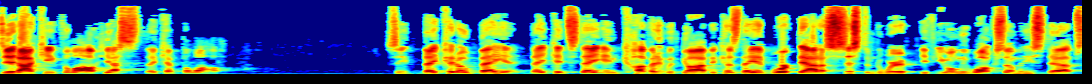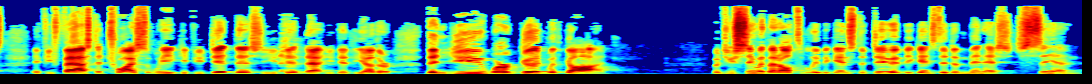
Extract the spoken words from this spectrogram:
Did I keep the law? Yes, they kept the law. See, they could obey it. They could stay in covenant with God because they had worked out a system to where if, you only walk so many steps, if you fasted twice a week, if you did this and you did that and you did the other, then you were good with God. But you see what that ultimately begins to do? It begins to diminish sin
